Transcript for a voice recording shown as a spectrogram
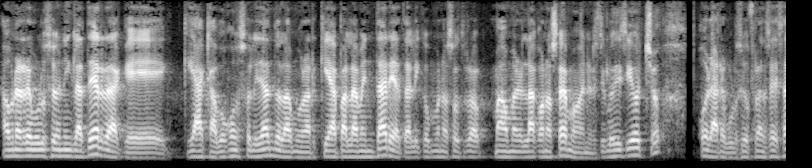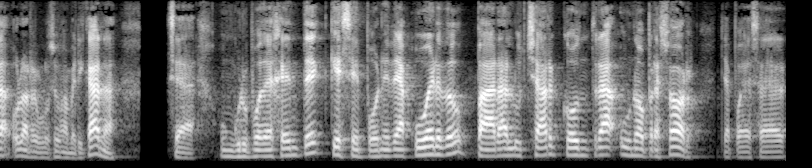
a una revolución en Inglaterra que, que, acabó consolidando la monarquía parlamentaria tal y como nosotros más o menos la conocemos en el siglo XVIII, o la revolución francesa o la revolución americana. O sea, un grupo de gente que se pone de acuerdo para luchar contra un opresor. Ya puede ser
